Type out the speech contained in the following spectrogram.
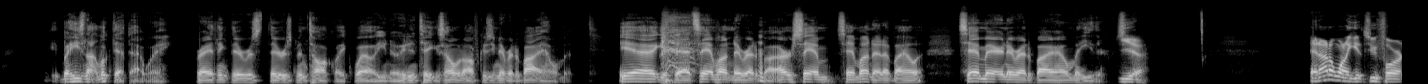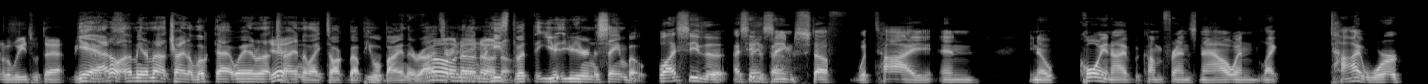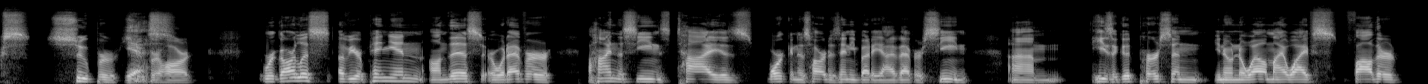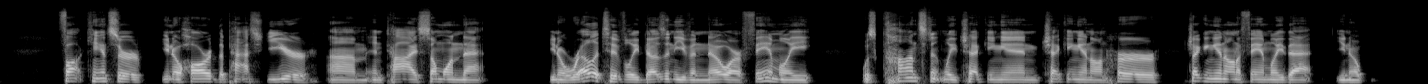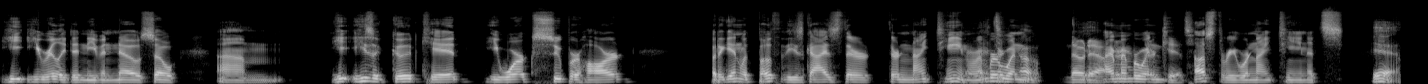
but he's not looked at that way, right? I think there was there has been talk like, well, you know, he didn't take his helmet off because he never had to buy a helmet. Yeah, I get that. Sam Hunt never had a buy, or Sam Sam Hunt had to buy a helmet. Sam Mayer never had a buy a helmet either. So, yeah. And I don't want to get too far into the weeds with that. Yeah, I don't. I mean, I'm not trying to look that way. I'm not Yeah. trying to like talk about people buying their rides No, or no, anything. no, but he's no. but you, you're in the same boat. Well, I see the I see Same the same stuff with Ty, and you know, Coy and I have become friends now, and like Ty works super Yes. super hard, regardless of your opinion on this or whatever. Behind the scenes, Ty is working as hard as anybody I've ever seen. Um, he's a good person. You know, Noel, my wife's father, fought cancer, you know, hard the past year. Um, and Ty, someone that, you know, relatively doesn't even know our family, was constantly checking in, checking in on her, checking in on a family that, you know, he, he really didn't even know. So um, he, he's a good kid. He works super hard. But again, with both of these guys, they're they're 19. Remember when Oh, No doubt. I remember They're when kids. us three were 19? It's Yeah.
